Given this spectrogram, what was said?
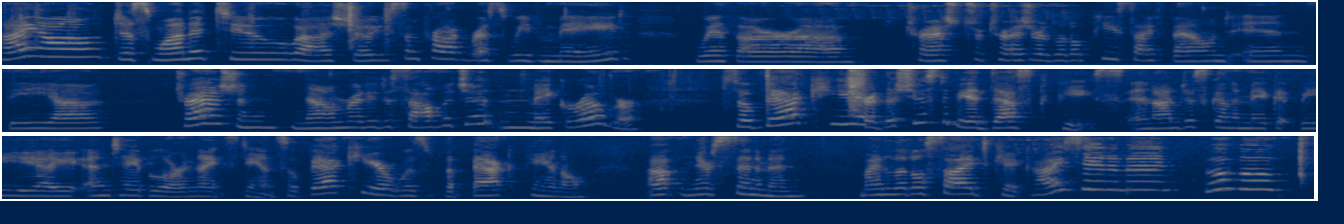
Hi y'all! just wanted to uh, show you some progress we've made with our uh, trash to treasure little piece I found in the uh, trash and now I'm ready to salvage it and make her over. So back here, this used to be a desk piece and I'm just going to make it be a end table or a nightstand. So back here was the back panel. Up oh, and there's Cinnamon, my little sidekick. Hi Cinnamon, boo boo.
